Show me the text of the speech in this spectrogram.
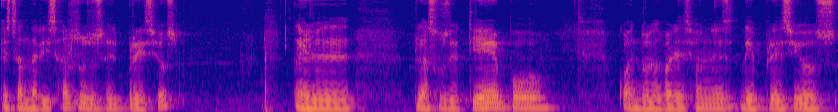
estandarizar sus precios. El plazos de tiempo, cuando las variaciones de precios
